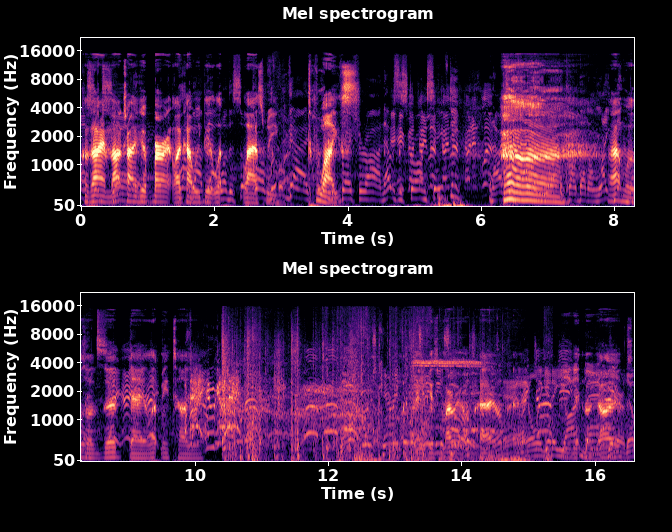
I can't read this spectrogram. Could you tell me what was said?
because I am not trying to get burnt like how we did last week, twice. That was a strong safety. and I would that call was a a lightning good day, let me tell you. First carry for Okay, gets Murray. Murray. Okay, okay. they get a You yard get no yards. there. They'll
